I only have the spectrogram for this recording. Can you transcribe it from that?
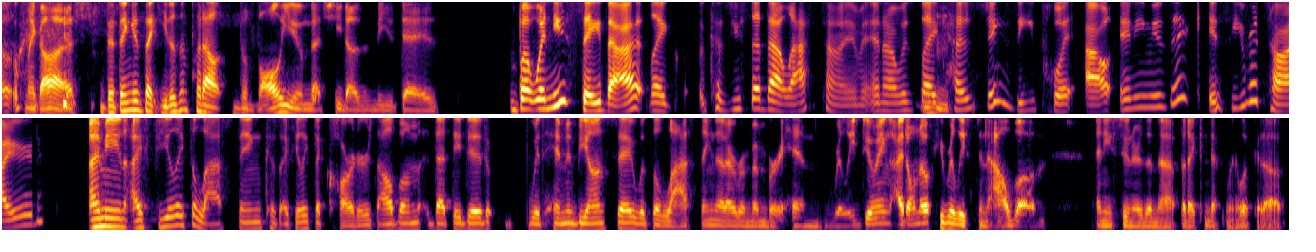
Oh my gosh, the thing is that he doesn't put out the volume that she does these days. But when you say that, like because you said that last time, and I was like, Mhm. has Jay Z put out any music? Is he retired? I mean, I feel like the last thing because I feel like the Carter's album that they did with him and Beyonce was the last thing that I remember him really doing. I don't know if he released an album any sooner than that, but I can definitely look it up.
